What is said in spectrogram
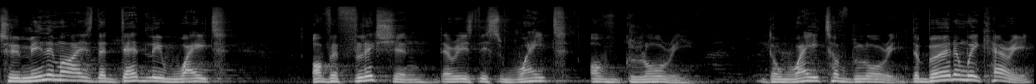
to minimize the deadly weight of affliction, there is this weight of glory. The weight of glory. The burden we carry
